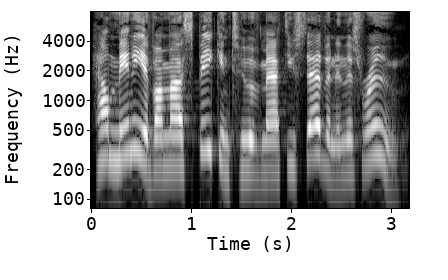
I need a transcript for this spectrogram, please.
How many of them am I speaking to of Matthew 7 in this room?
